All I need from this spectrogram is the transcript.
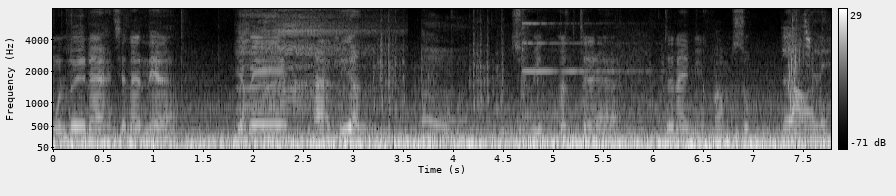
หมดเลยนะ ฉะนั้นเนี่ย อย่าไปหาเรื่องอืมชีวิต สุข หล่อเลย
